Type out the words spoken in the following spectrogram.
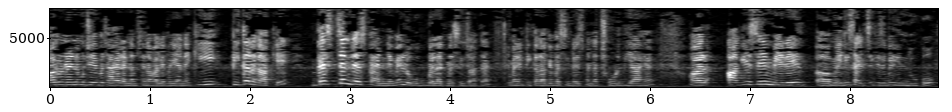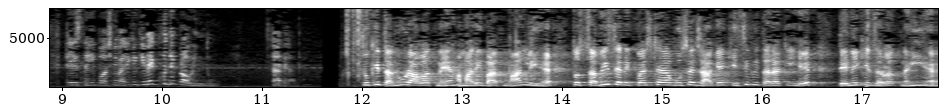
और उन्होंने मुझे बताया रनम सेना वाले भैया ने कि टीका लगा के वेस्टर्न ड्रेस पहनने में लोगों को गलत मैसेज आता है मैंने टीका लगा के वेस्टर्न ड्रेस पहनना छोड़ दिया है और आगे से मेरे आ, मेरी साइड से किसी भी हिंदू को केस नहीं पहुँचने वाली क्योंकि मैं खुद एक प्राउड हिंदू। राधे राधे क्योंकि तनु रावत ने हमारी बात मान ली है तो सभी से रिक्वेस्ट है, अब उसे जाके किसी भी तरह की हेट देने की ज़रूरत नहीं है,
